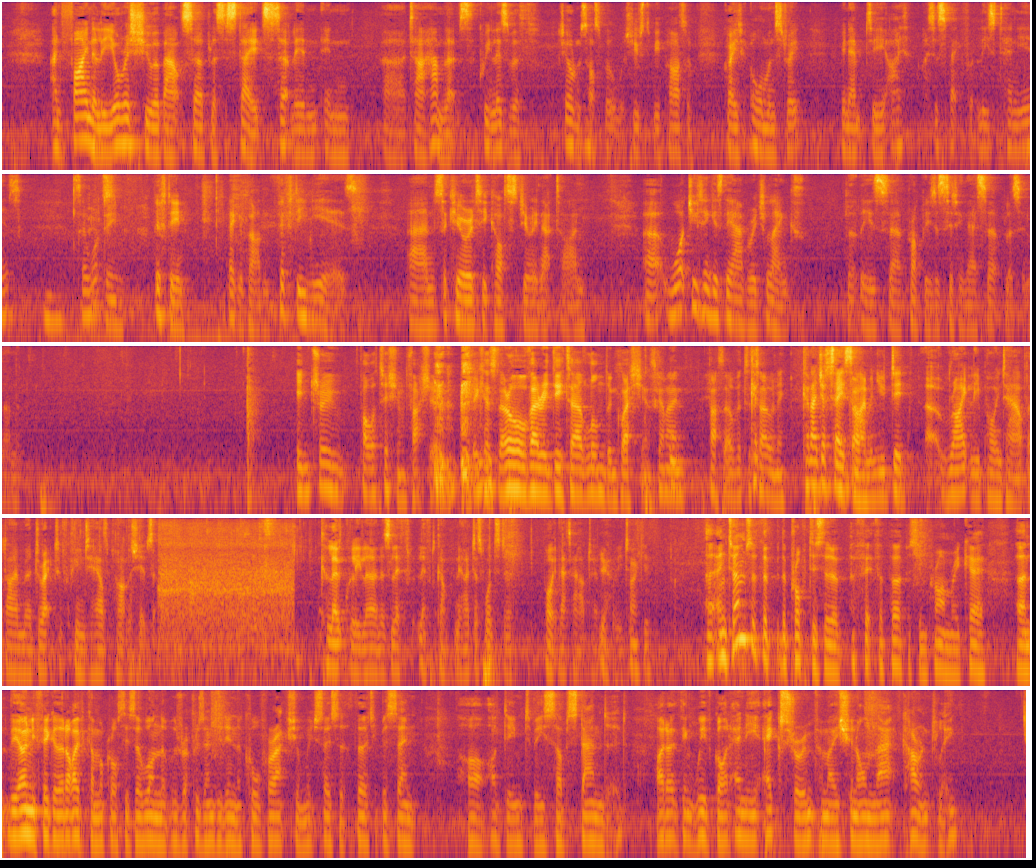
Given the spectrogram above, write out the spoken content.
And finally, your issue about surplus estates, certainly in, in uh, Tower Hamlets, Queen Elizabeth Children's Hospital, which used to be part of Great Ormond Street, been empty, I, I suspect, for at least 10 years. Mm. So what's 15. 15, beg your pardon, 15 years, and security costs during that time. Uh, what do you think is the average length that these uh, properties are sitting there surplus in London? In true politician fashion, because they're all very detailed London questions. Can I pass over to can, Tony? Can I just say, Simon, you did uh, rightly point out that I'm a director of community health partnerships, colloquially known as Lift, Lift Company. I just wanted to point that out to everybody. Yeah, thank you. Uh, in terms of the, the properties that are, are fit for purpose in primary care, um, the only figure that I've come across is the one that was represented in the call for action, which says that 30% are, are deemed to be substandard. I don't think we've got any extra information on that currently.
